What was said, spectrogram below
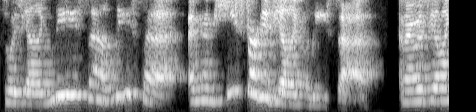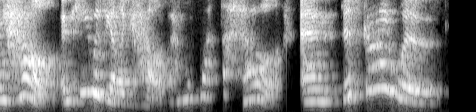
So I was yelling, Lisa, Lisa. And then he started yelling, Lisa. And I was yelling, help. And he was yelling, help. I'm like, what the hell? And this guy was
